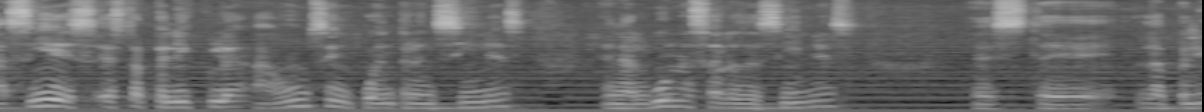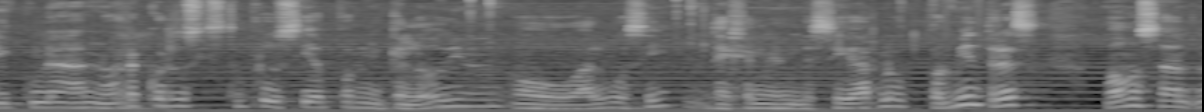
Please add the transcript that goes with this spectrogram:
Así es, esta película aún se encuentra en cines, en algunas salas de cines. Este, la película, no recuerdo si está producida por Nickelodeon o algo así, déjenme investigarlo. Por mientras, vamos a,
